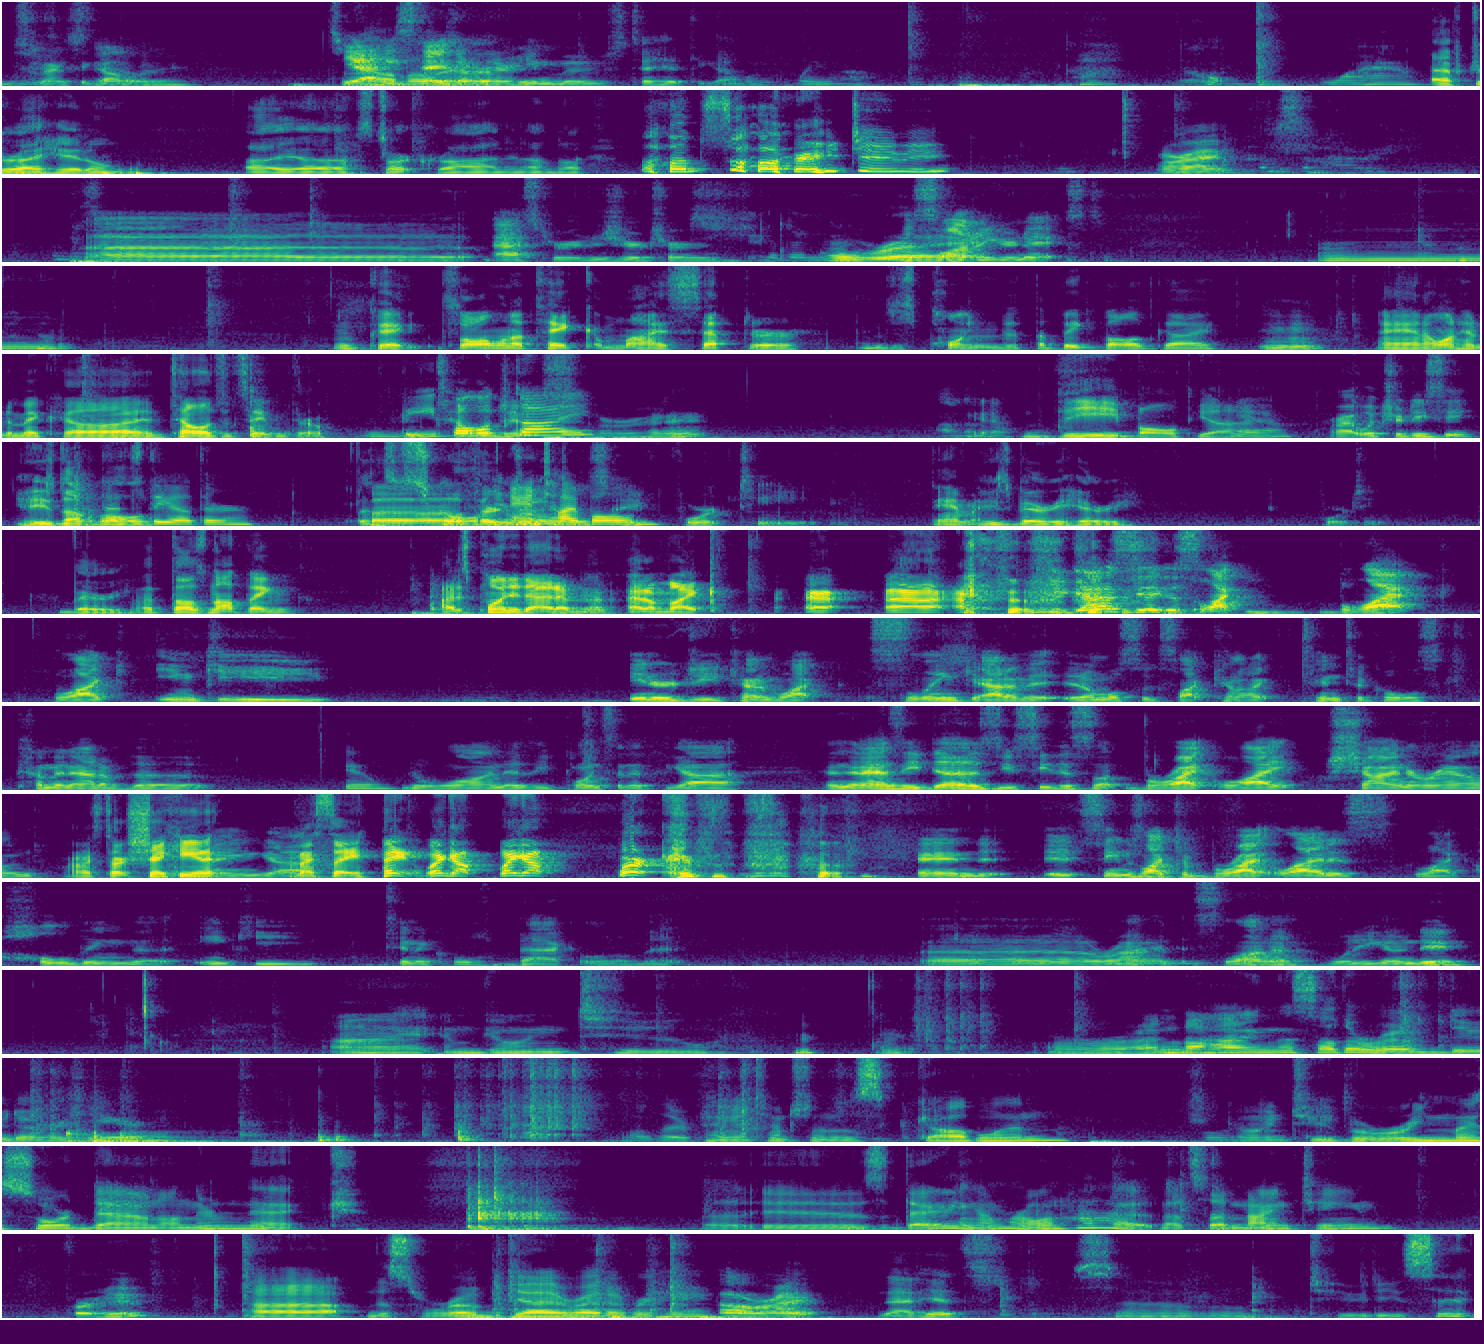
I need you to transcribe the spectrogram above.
you smack the goblin So yeah now he I'm stays over here. there he moves to hit the goblin Oh, wow. After I hit him, I uh, start crying and I'm like, I'm sorry, Jimmy. All right. Uh, Aster, it is your turn. All Islana, right. you're next. Mm, okay, so I want to take my scepter and just point it at the big bald guy, Mm-hmm. and I want him to make an intelligence saving throw. The bald guy? All right. Yeah. The bald guy. Yeah. All right. What's your DC? He's not bald. That's bald. the other. That's Uh, a skull. thirteen. Anti-bald. 14. Damn it, He's very hairy. 14. Very. that does nothing. I just pointed at him, and I'm like, "Ah, ah." You guys see this like black, like inky energy kind of like slink out of it. It almost looks like kind of like tentacles coming out of the Ew. the wand as he points it at the guy. And then as he does, you see this like, bright light shine around I start shaking it, guy. and I say, "Hey, wake up, wake up, work!" and it seems like the bright light is like holding the inky tentacles back a little bit. Uh, right, it's Lana. What are you gonna do? I am going to run behind this other rogue dude over here. While they're paying attention to this goblin, going to bring my sword down on their neck. That is, dang, I'm rolling hot. That's a 19. For who? Uh, this robed guy right over here. All right, that hits. So, 2d6.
